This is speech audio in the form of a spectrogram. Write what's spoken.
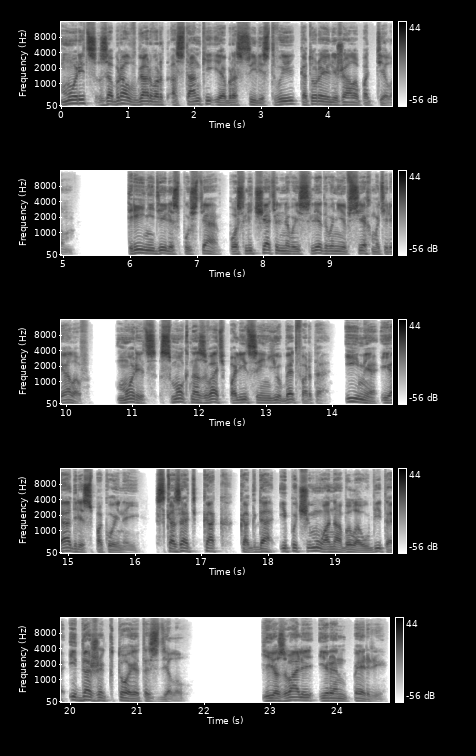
Морец забрал в Гарвард останки и образцы листвы, которая лежала под телом. Три недели спустя, после тщательного исследования всех материалов, Морец смог назвать полиции Нью-Бетфорда имя и адрес спокойной, сказать как, когда и почему она была убита и даже кто это сделал. Ее звали Ирен Перри.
